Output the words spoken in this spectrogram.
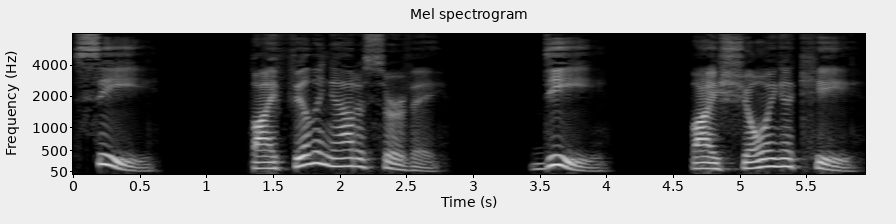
C. By filling out a survey. D. By showing a key.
